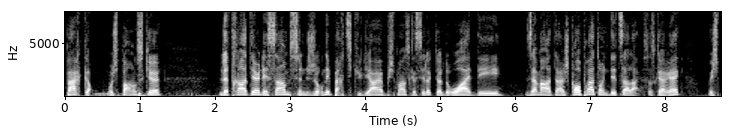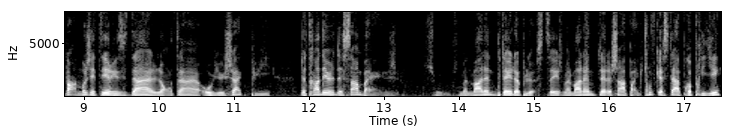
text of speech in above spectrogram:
Par contre, moi, je pense que le 31 décembre, c'est une journée particulière. Puis je pense que c'est là que tu as le droit à des avantages. Je comprends ton idée de salaire, ça c'est correct. Mais je pense, moi, j'ai été résident longtemps au Vieux-Chac. Puis le 31 décembre, ben, je, je- je me demandais une bouteille de plus. tu sais. Je me demandais une bouteille de champagne. Je trouve que c'était approprié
